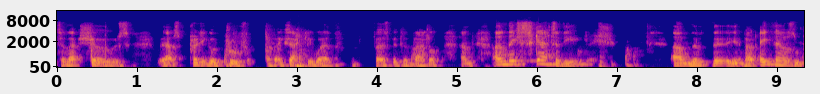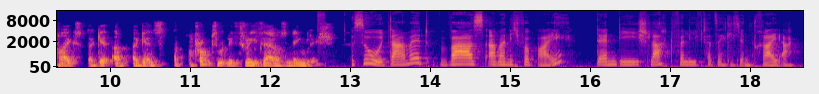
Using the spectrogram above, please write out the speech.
so that shows that's pretty good proof of exactly where the first bit of the battle. And, and they scatter the English. Um, the, the, about 8,000 pikes against approximately 3,000 English. So, damit war es aber nicht vorbei, denn die Schlacht verlief tatsächlich in drei Akten.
